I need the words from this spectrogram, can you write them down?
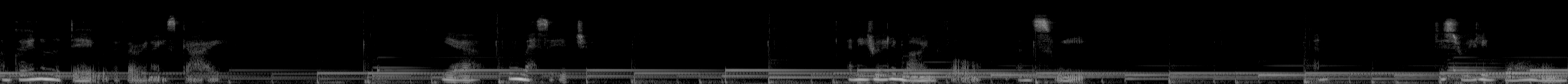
I'm going on a date with a very nice guy. Yeah, we message. And he's really mindful and sweet and just really warm.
